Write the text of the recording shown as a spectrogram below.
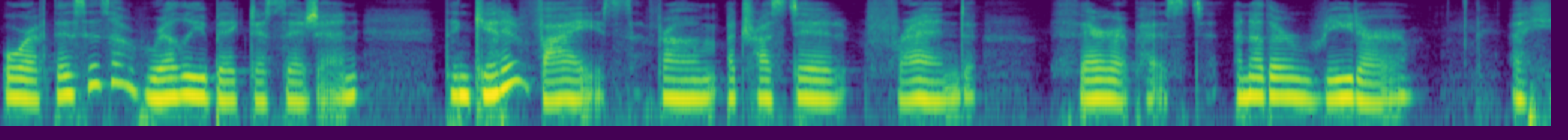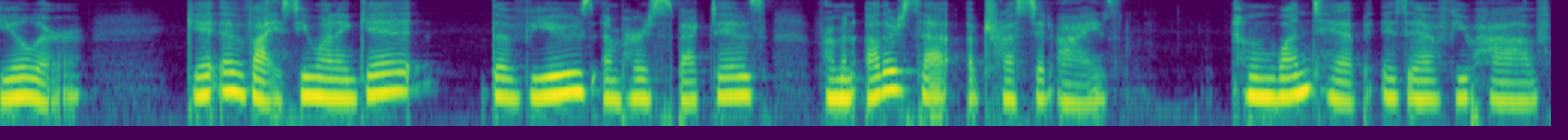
or if this is a really big decision, then get advice from a trusted friend, therapist, another reader, a healer. Get advice. You want to get the views and perspectives from another set of trusted eyes. And one tip is if you have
